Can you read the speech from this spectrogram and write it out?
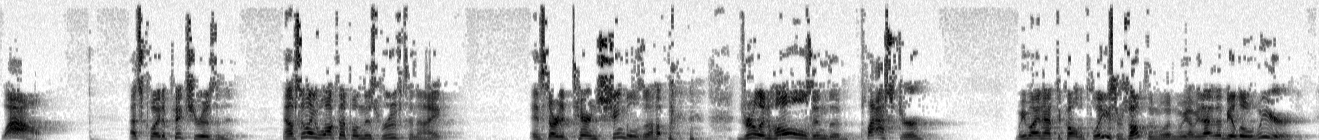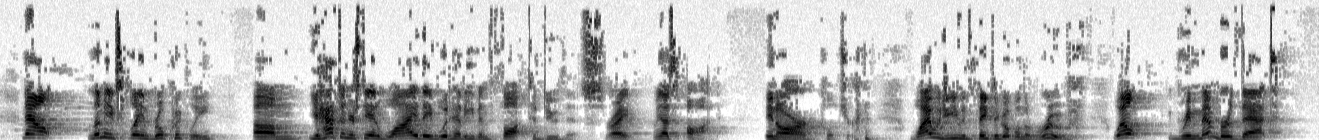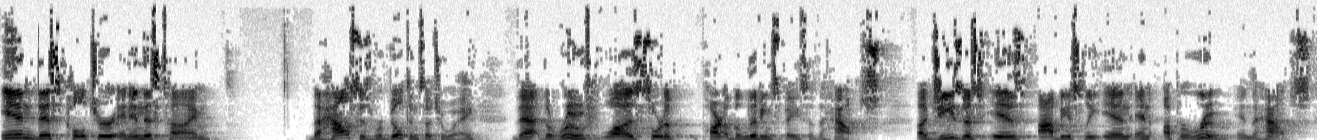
Wow. That's quite a picture, isn't it? Now, if somebody walked up on this roof tonight and started tearing shingles up drilling holes in the plaster, we might have to call the police or something, wouldn't we? I mean, that would be a little weird. Now, let me explain real quickly. Um, you have to understand why they would have even thought to do this, right? I mean, that's odd in our culture. why would you even think to go up on the roof? Well, remember that in this culture and in this time, the houses were built in such a way that the roof was sort of part of the living space of the house. Uh, Jesus is obviously in an upper room in the house.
